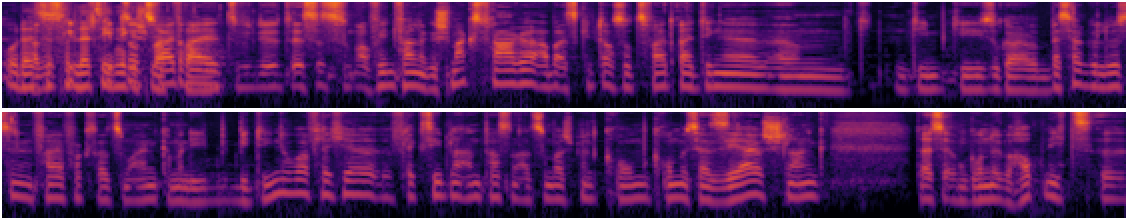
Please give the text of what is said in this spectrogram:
Oder also ist es, gibt, letztlich gibt eine so Geschmacksfrage? Zwei, drei, das ist auf jeden Fall eine Geschmacksfrage, aber es gibt auch so zwei, drei Dinge, ähm, die, die sogar besser gelöst sind in Firefox. Also zum einen kann man die Bedienoberfläche flexibler anpassen als zum Beispiel Chrome. Chrome ist ja sehr schlank. Da ist ja im Grunde überhaupt nichts äh,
